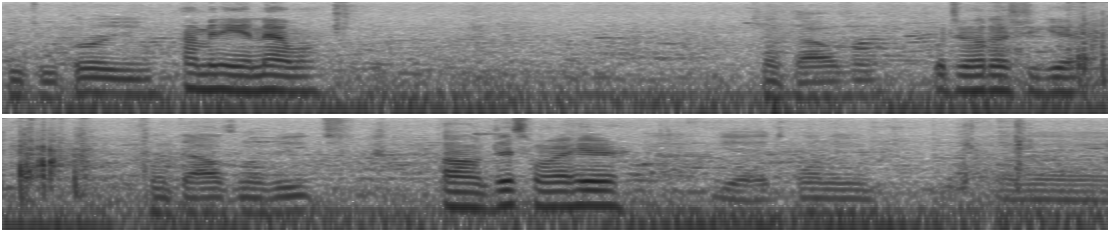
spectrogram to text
223, How many in that one? 10,000. What else you get? 10,000 of each. Oh, this one right here. Yeah, 20. And then.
